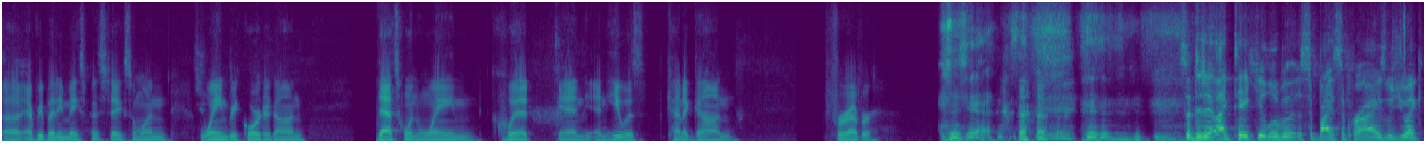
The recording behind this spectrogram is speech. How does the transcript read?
uh, everybody makes mistakes, the one Wayne recorded on, that's when Wayne quit and and he was kind of gone forever. yeah. so did it like take you a little bit by surprise? Was you like,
